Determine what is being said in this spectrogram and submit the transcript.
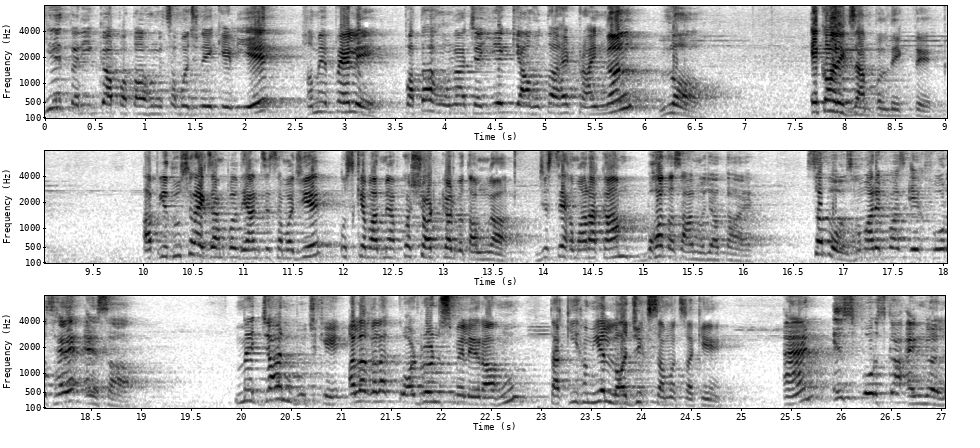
ये तरीका पता होने, समझने के लिए हमें पहले पता होना चाहिए क्या होता है ट्राइंगल लॉ एक और एग्ज़ाम्पल देखते आप ये दूसरा एग्ज़ाम्पल ध्यान से समझिए, उसके बाद मैं आपको शॉर्टकट बताऊँगा, जिससे हमारा काम बहुत आसान हो जाता है। सपोज़ हमारे पास एक फोर्स है ऐसा। मैं जानबूझ के अलग अलग क्वाड्रेंट्स में ले रहा हूँ, ताकि हम ये लॉजिक समझ सकें। एंड इस फोर्स का एंगल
